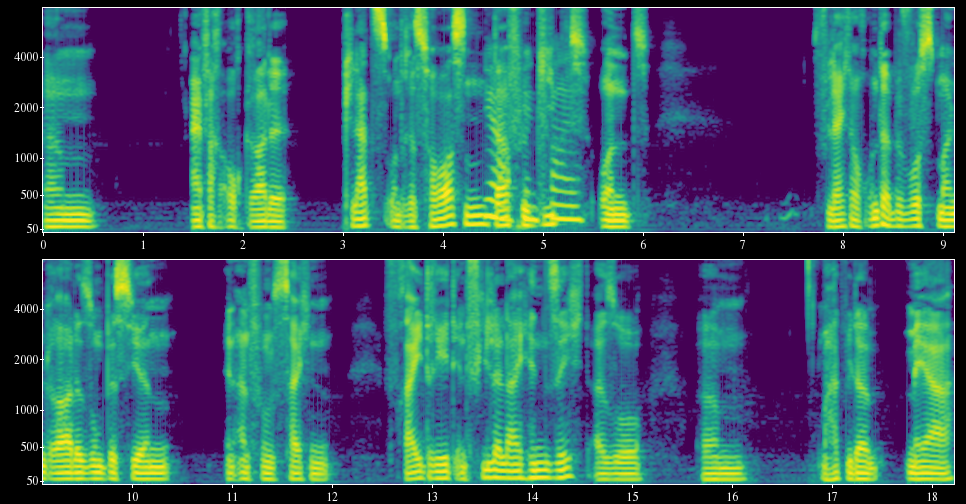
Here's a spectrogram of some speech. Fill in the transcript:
ähm, einfach auch gerade Platz und Ressourcen ja, dafür gibt Fall. und vielleicht auch unterbewusst man gerade so ein bisschen in Anführungszeichen freidreht in vielerlei Hinsicht. Also ähm, man hat wieder mehr,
